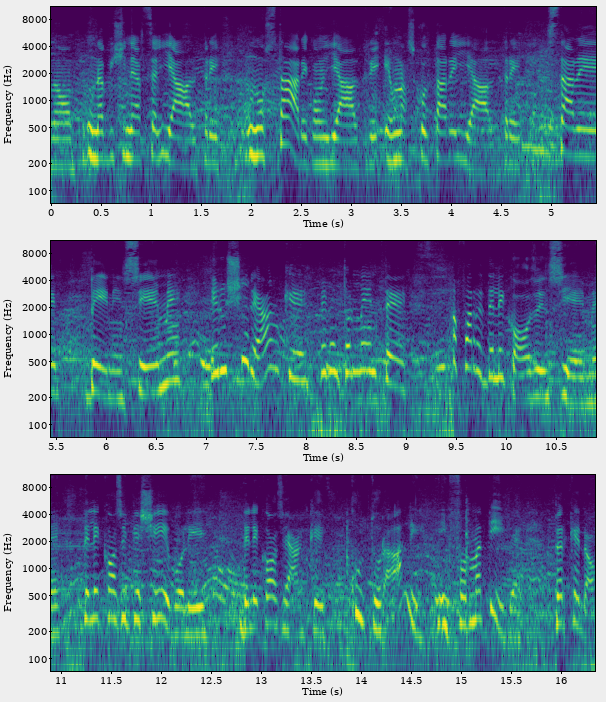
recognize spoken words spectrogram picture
Un dono, un avvicinarsi agli altri, uno stare con gli altri e un ascoltare gli altri, stare bene insieme e riuscire anche eventualmente a fare delle cose insieme, delle cose piacevoli, delle cose anche culturali, informative, perché no?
